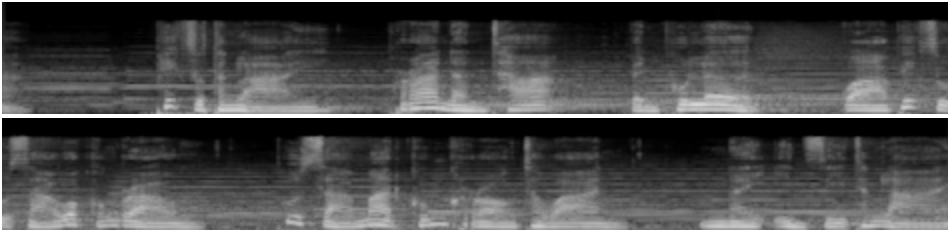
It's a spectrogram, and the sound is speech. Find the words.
ภิกษุทั้งหลาย พระนันทะเป็นผู้เลิศ กว่าภิกษุสาวกของเรา ผู้สามารถคุ้มครองทวารในอินทรีย์ทั้งหลาย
